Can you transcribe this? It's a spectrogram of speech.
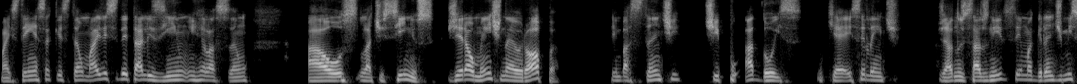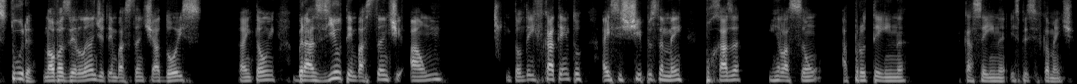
Mas tem essa questão, mais esse detalhezinho em relação aos laticínios. Geralmente na Europa tem bastante tipo A2, o que é excelente. Já nos Estados Unidos tem uma grande mistura. Nova Zelândia tem bastante A2, tá? Então, Brasil tem bastante A1. Então tem que ficar atento a esses tipos também, por causa em relação à proteína, a caseína especificamente.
